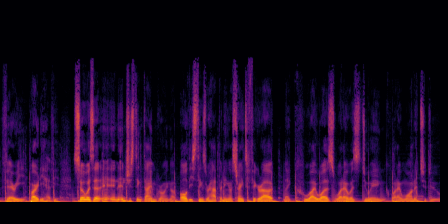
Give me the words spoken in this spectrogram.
very party heavy. So it was a, an interesting time growing up. All these things were happening. I was trying to figure out like who I was, what I was doing, what I wanted to do.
